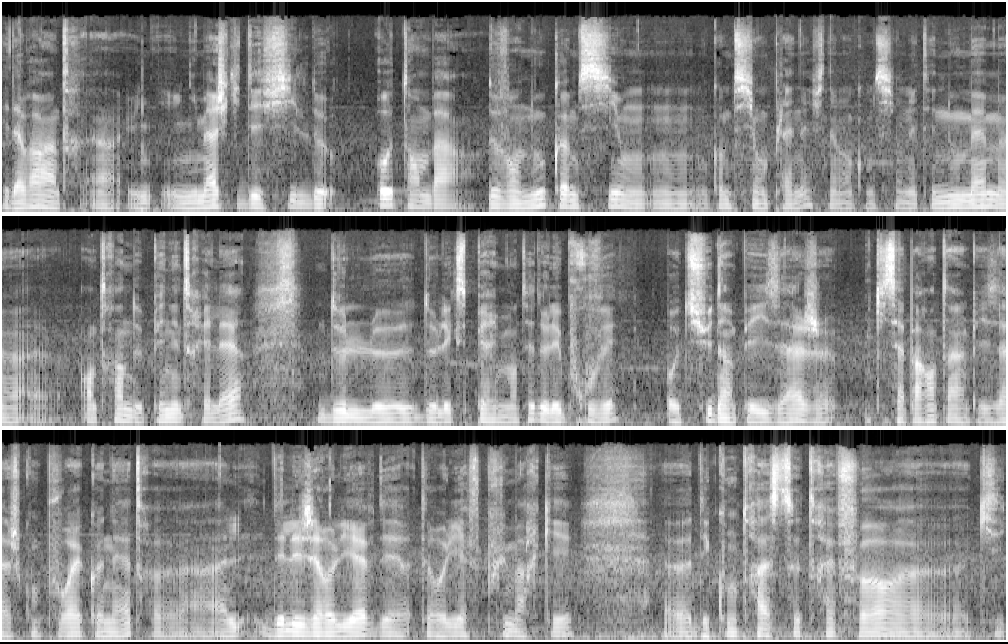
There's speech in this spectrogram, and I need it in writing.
et d'avoir une, une, image qui défile de haut en bas devant nous comme si on, comme si on planait finalement, comme si on était nous-mêmes en train de pénétrer l'air, de l'expérimenter, de l'éprouver au-dessus d'un paysage qui s'apparente à un paysage qu'on pourrait connaître, euh, des légers reliefs, des, reliefs plus marqués, euh, des contrastes très forts euh, qui,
